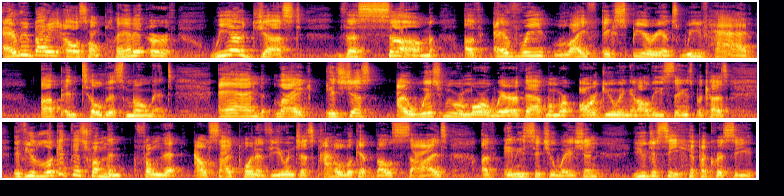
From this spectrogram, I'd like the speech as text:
everybody else on planet Earth, we are just the sum of every life experience we've had up until this moment. And like, it's just, I wish we were more aware of that when we're arguing and all these things because if you look at this from the, from the outside point of view and just kind of look at both sides of any situation, you just see hypocrisy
